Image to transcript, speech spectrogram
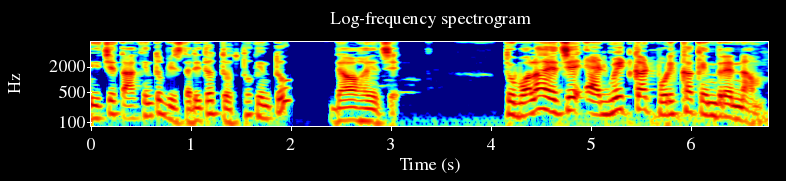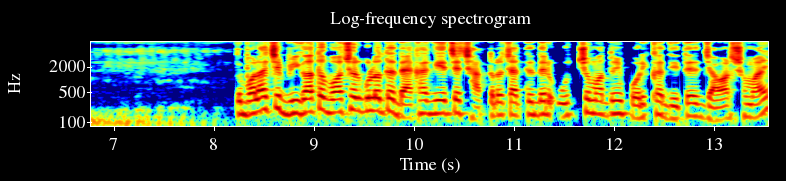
নিচে তা কিন্তু বিস্তারিত তথ্য কিন্তু দেওয়া হয়েছে। তো বলা হয়েছে অ্যাডমিট কার্ড পরীক্ষা কেন্দ্রের নাম। তো বলা হচ্ছে বিগত বছরগুলোতে দেখা গিয়েছে ছাত্রছাত্রীদের উচ্চ মাধ্যমিক পরীক্ষা দিতে যাওয়ার সময়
